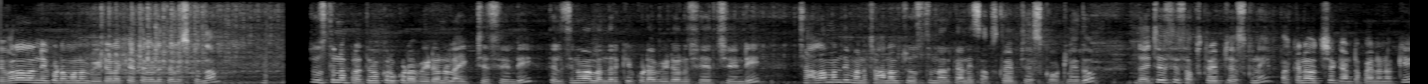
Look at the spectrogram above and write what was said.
వివరాలన్నీ కూడా మనం వీడియోలోకి అయితే వెళ్ళి తెలుసుకుందాం. చూస్తున్న ప్రతి ఒక్కరు కూడా వీడియోను లైక్ చేసేయండి. తెలిసిన వాళ్ళందరికీ కూడా వీడియోను షేర్ చేయండి. చాలామంది మన ఛానల్ చూస్తున్నారు కానీ సబ్స్క్రైబ్ చేసుకోవట్లేదు. దయచేసి సబ్స్క్రైబ్ చేసుకుని పక్కనే వచ్చే గంట పైన నొక్కి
